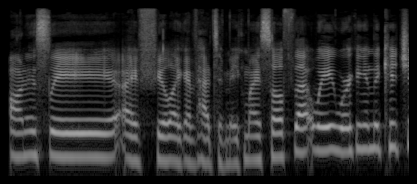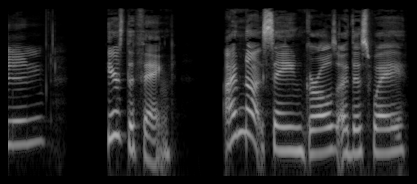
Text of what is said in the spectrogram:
honestly, I feel like I've had to make myself that way working in the kitchen. Here's the thing I'm not saying girls are this way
